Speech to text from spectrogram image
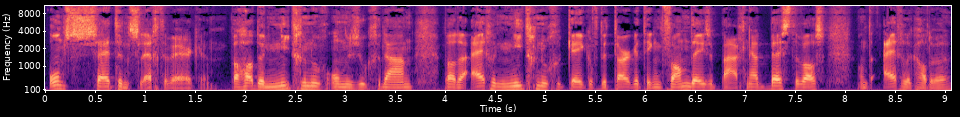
ontzettend slecht te werken. We hadden niet genoeg onderzoek gedaan. We hadden eigenlijk niet genoeg gekeken of de targeting van deze pagina het beste was. Want eigenlijk hadden we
